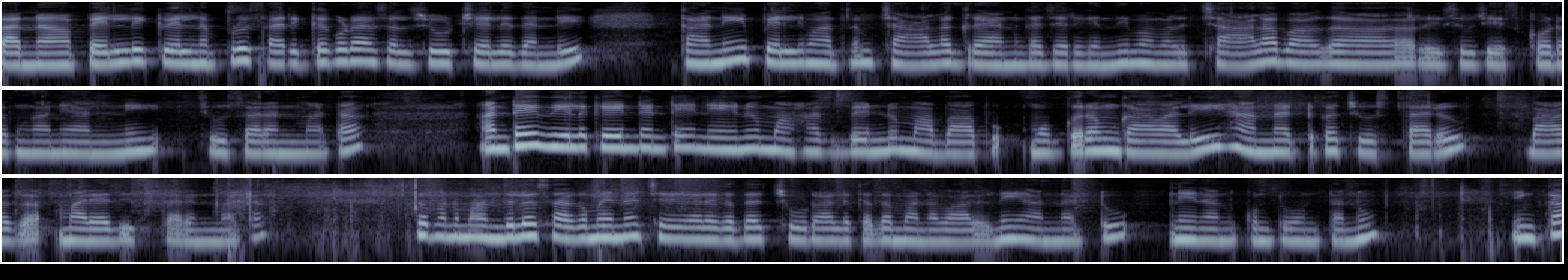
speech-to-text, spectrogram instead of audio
తన పెళ్ళికి వెళ్ళినప్పుడు సరిగ్గా కూడా అసలు షూట్ చేయలేదండి. కానీ పెళ్ళి మాత్రం చాలా గ్రాండ్‌గా జరిగింది. మమ్మల్ని చాలా బాగా రిసీవ్ చేసుకోవడం కానీ అన్నీ చూసారనమాట. అంటే వీళ్ళకేంటంటే నేను, మా హస్బెండ్, మా బాబు ముగ్గురం కావాలి అన్నట్టుగా చూస్తారు. బాగా మర్యాద ఇస్తారనమాట. సో, మనం అందులో సగమైనా చేయాలి కదా! చూడాలి కదా మన వాళ్ళని అన్నట్టు నేను అనుకుంటూ ఉంటాను. ఇంకా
